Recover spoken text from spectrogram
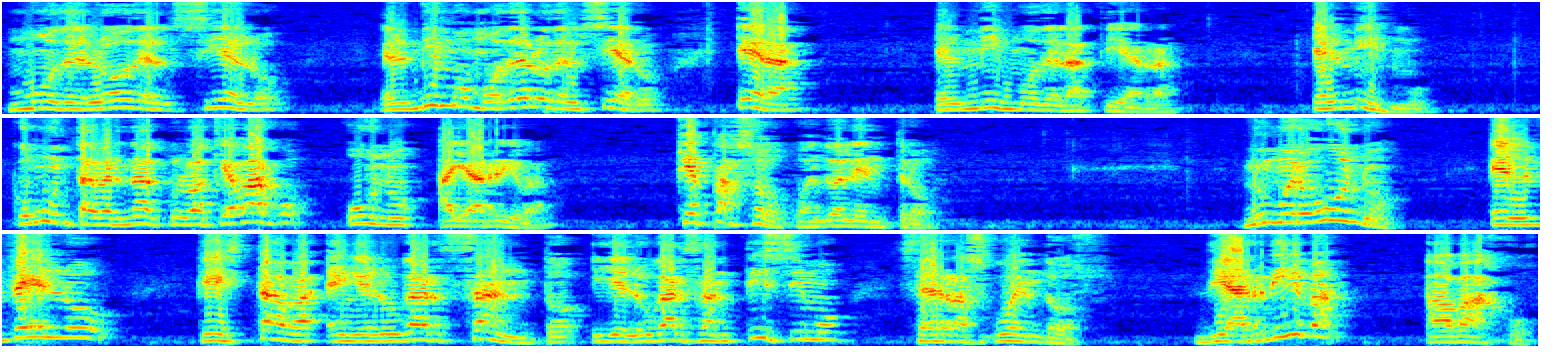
modelo del cielo, el mismo modelo del cielo era el mismo de la tierra, el mismo, como un tabernáculo aquí abajo, uno allá arriba. ¿Qué pasó cuando él entró? Número uno, el velo que estaba en el lugar santo y el lugar santísimo se rasgó en dos, de arriba abajo.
